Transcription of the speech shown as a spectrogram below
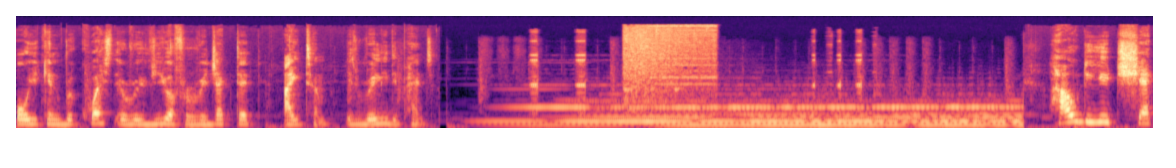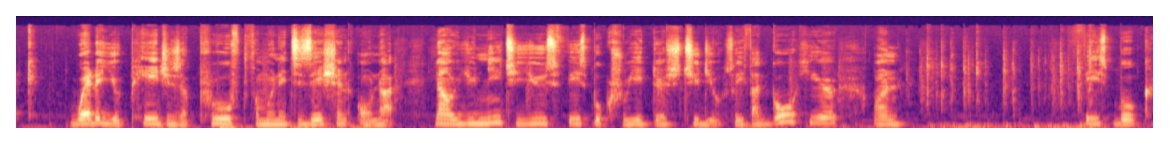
Or you can request a review of a rejected item. It really depends. How do you check whether your page is approved for monetization or not. Now you need to use Facebook Creator Studio. So if I go here on Facebook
